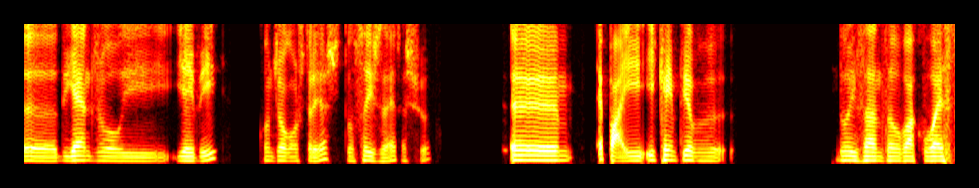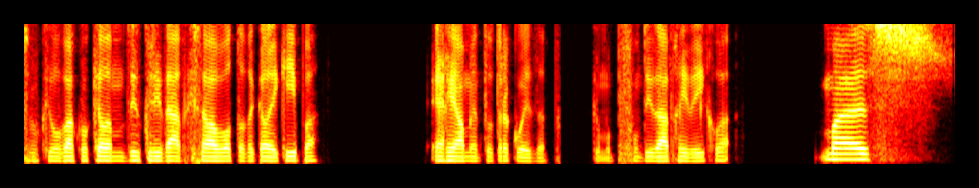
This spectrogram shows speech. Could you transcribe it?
uh, D'Angelo e, e AD, quando jogam os três, estão 6-0, acho eu. Ehm, epá, e, e quem teve dois anos a levar com o Westbrook e levar com aquela mediocridade que estava à volta daquela equipa é realmente outra coisa, porque é uma profundidade ridícula. Mas,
